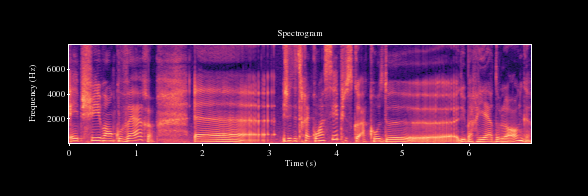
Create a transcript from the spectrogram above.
Et puis Vancouver, euh, j'étais très coincée puisque à cause de du barrière de langue,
